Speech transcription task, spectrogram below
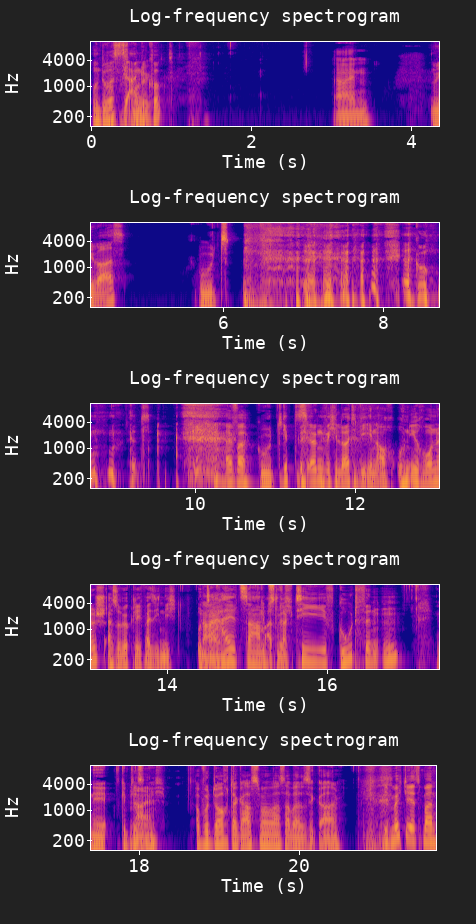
Und du hast dir angeguckt? Nein, Wie war's? gut. gut. Einfach gut. Gibt es irgendwelche Leute, die ihn auch unironisch, also wirklich, weiß ich nicht, unterhaltsam, nicht. attraktiv, gut finden? Nee, gibt es Nein. nicht. Obwohl doch, da gab's mal was, aber ist egal. Ich möchte jetzt mal,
